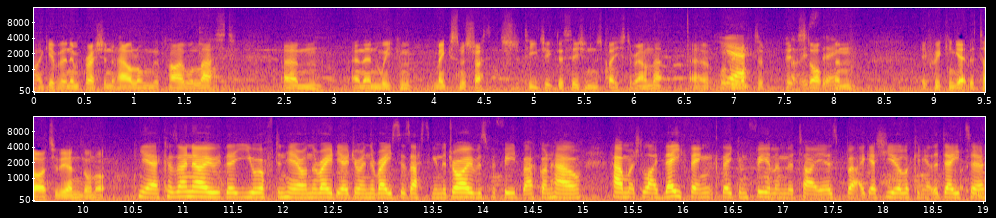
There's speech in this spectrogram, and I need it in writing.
I give an impression of how long the tyre will last, um, and then we can make some strat- strategic decisions based around that. Uh, whether Yeah, we want to pit stop and if we can get the tyre to the end or not. Yeah, because I know that you often hear on the radio during the races asking the drivers for feedback on how, how much life they think they can feel in the tyres, but I guess you're looking at the data,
